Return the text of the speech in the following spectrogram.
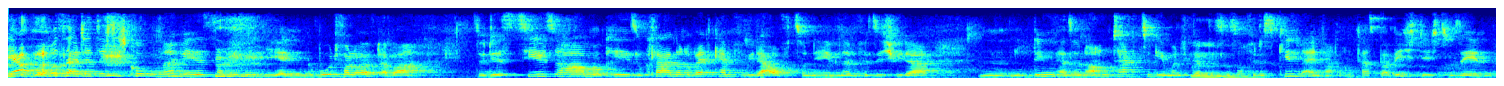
Ja, man muss halt tatsächlich gucken, ne, wie es wie die in Geburt verläuft, aber so das Ziel zu haben, okay, so kleinere Wettkämpfe wieder aufzunehmen, ne, für sich wieder ein Ding, also auch einen Takt zu geben. Und ich glaube, mhm. das ist auch für das Kind einfach unfassbar wichtig zu sehen,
